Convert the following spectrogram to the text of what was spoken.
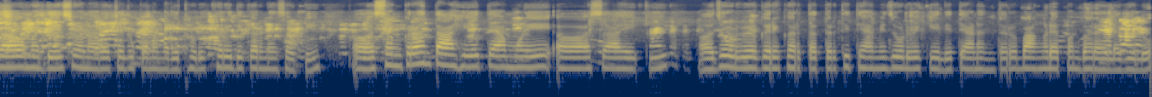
गावामध्ये सोनाराच्या दुकानामध्ये थोडी खरेदी करण्यासाठी. संक्रांत आहे त्यामुळे असं आहे की जोडवे वगैरे करतात तर तिथे आम्ही जोडवे केले. त्यानंतर बांगड्या पण भरायला गेलो.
